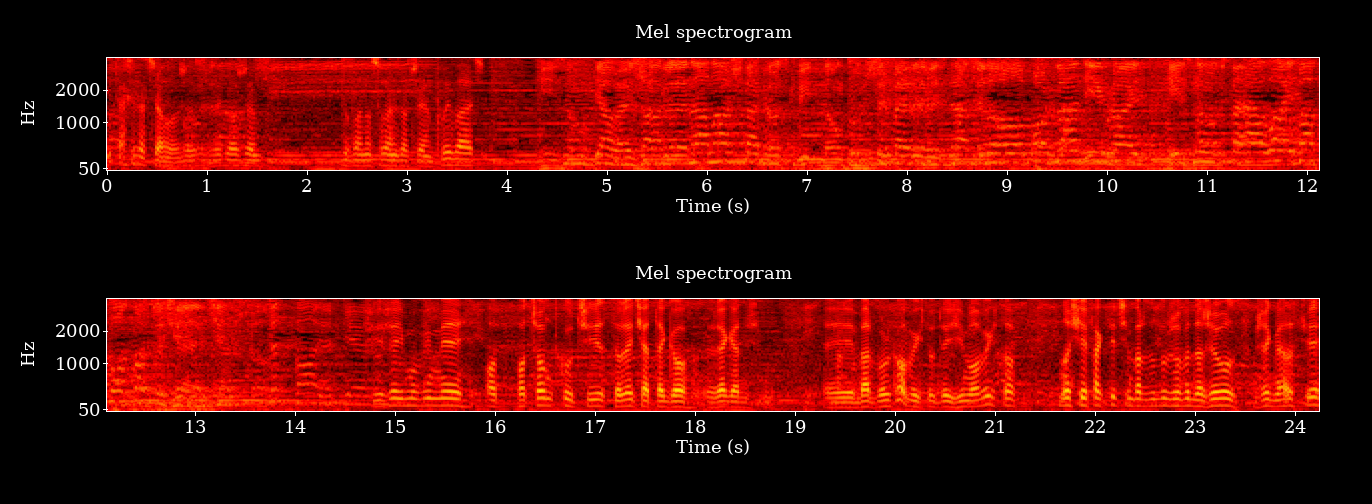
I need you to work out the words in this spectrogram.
I tak się zaczęło, że z Grzegorzem Dubanosowem zacząłem pływać. I znów białe żagle na masztach rozkwitną Tu trzy perły znaczy do Portland i Ride I znów stara łajba potoczy się ciężko przez fale w Jeżeli mówimy od początku 30-lecia tego regat y, barburkowych tutaj zimowych, to no się faktycznie bardzo dużo wydarzyło w żeglarstwie.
